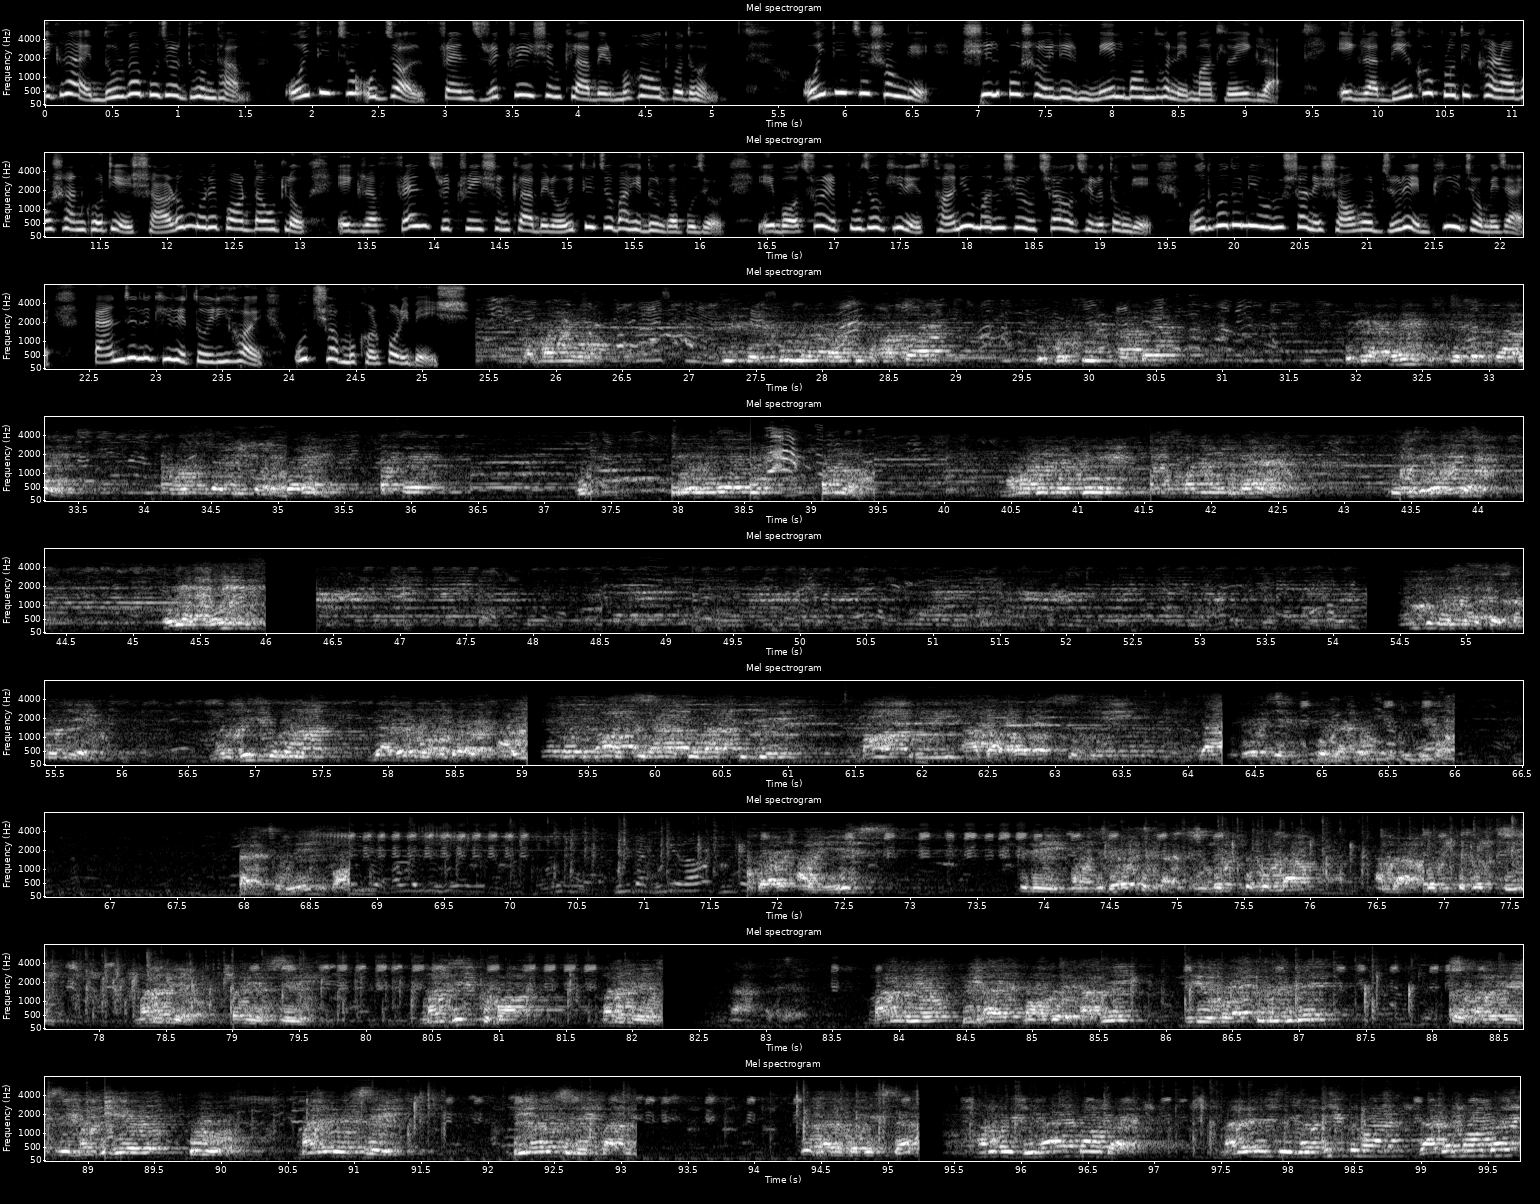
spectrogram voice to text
এগরায় দুর্গাপুজোর ধুমধাম, ঐতিহ্য উজ্জ্বল ফ্রেন্ডস রিক্রিয়েশন ক্লাবের মহা উদ্বোধন। ঐতিহ্যের সঙ্গে শিল্পশৈলীর মেলবন্ধনে মাতল এগরা। এগরা দীর্ঘ প্রতীক্ষার অবসান ঘটিয়ে সাড়ম্বরে পর্দা উঠল এগরা ফ্রেন্ডস রিক্রিয়েশন ক্লাবের ঐতিহ্যবাহী দুর্গাপুজোর। এ বছরের পুজো ঘিরে স্থানীয় মানুষের উৎসাহ ছিল তুঙ্গে। উদ্বোধনী অনুষ্ঠানে শহর জুড়ে ভিড় জমে যায়। প্যান্ডেল ঘিরে তৈরি হয় উৎসবমুখর পরিবেশ। উপস্থিত থাকে এটা ফ্রেন্ডস ক্লাবে করেন আমাদের মধ্যে সম্মানীয় বিধায়ক সৃষ্টি ফ্রেন্ডস মঞ্জিত কুমার যাদব তিনি সুদক্ষ করলাম আমরা পরিচিত করছি মাননীয় শ্রী মঞ্জিত কুমার মাননীয় মাননীয় বিধায়ক মহোদয় হাতে তিনি উপহার তুলে দিলেন মাননীয় শ্রী মন্ত্রীয় ও মাননীয় শ্রী উপদেষ্টা আমাদের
